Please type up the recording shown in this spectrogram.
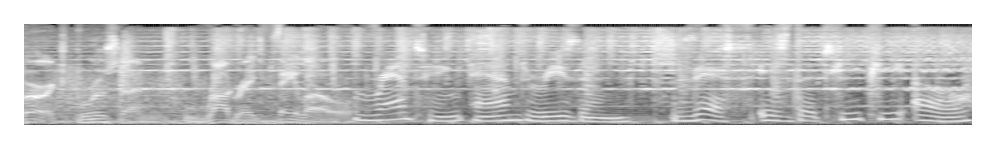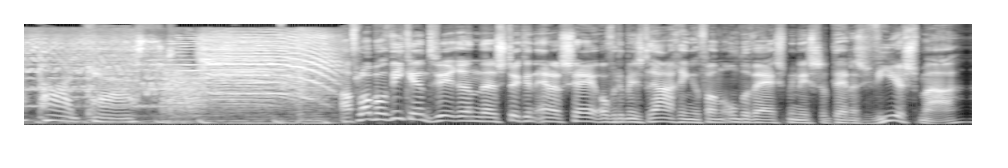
Bert Brusen, Roderick Balo. Ranting and Reason. This is the TPO podcast. Afgelopen weekend weer een eh, stuk in NRC over de misdragingen van onderwijsminister Dennis Wiersma.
